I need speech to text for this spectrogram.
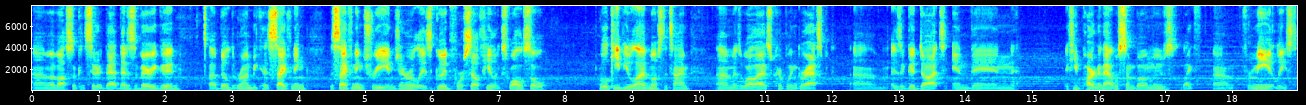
um, I've also considered that. That is a very good uh, build to run because siphoning, the siphoning tree in general is good for self-healing. Swallow Soul will keep you alive most of the time, um, as well as Crippling Grasp um, is a good dot. And then if you partner that with some bow moves, like um, for me at least,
